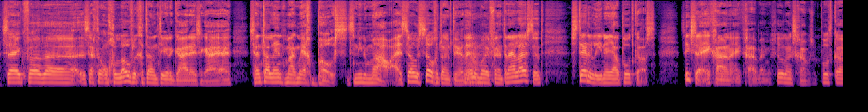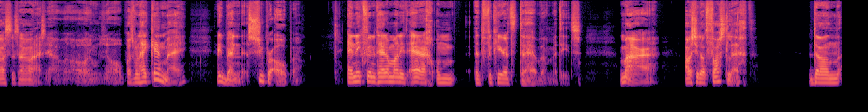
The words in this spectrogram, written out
Zei ik van, eh het is echt een ongelooflijk getalenteerde guy deze guy. Hij- zijn talent maakt me echt boos. Het is niet normaal. Hij is zo, zo getalenteerd. Een hele mooie vent. En hij luistert steadily naar jouw podcast. Dus ik zei, ik ga, ik ga bij Michiel langs, ga op zijn podcast en zo. En hij zei, oh, je moet je oppassen. Want hij kent mij. Ik ben super open. En ik vind het helemaal niet erg om het verkeerd te hebben met iets. Maar als je dat vastlegt, dan.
